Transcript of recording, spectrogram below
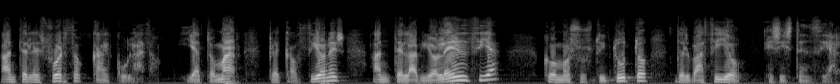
ante el esfuerzo calculado y a tomar precauciones ante la violencia como sustituto del vacío existencial.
